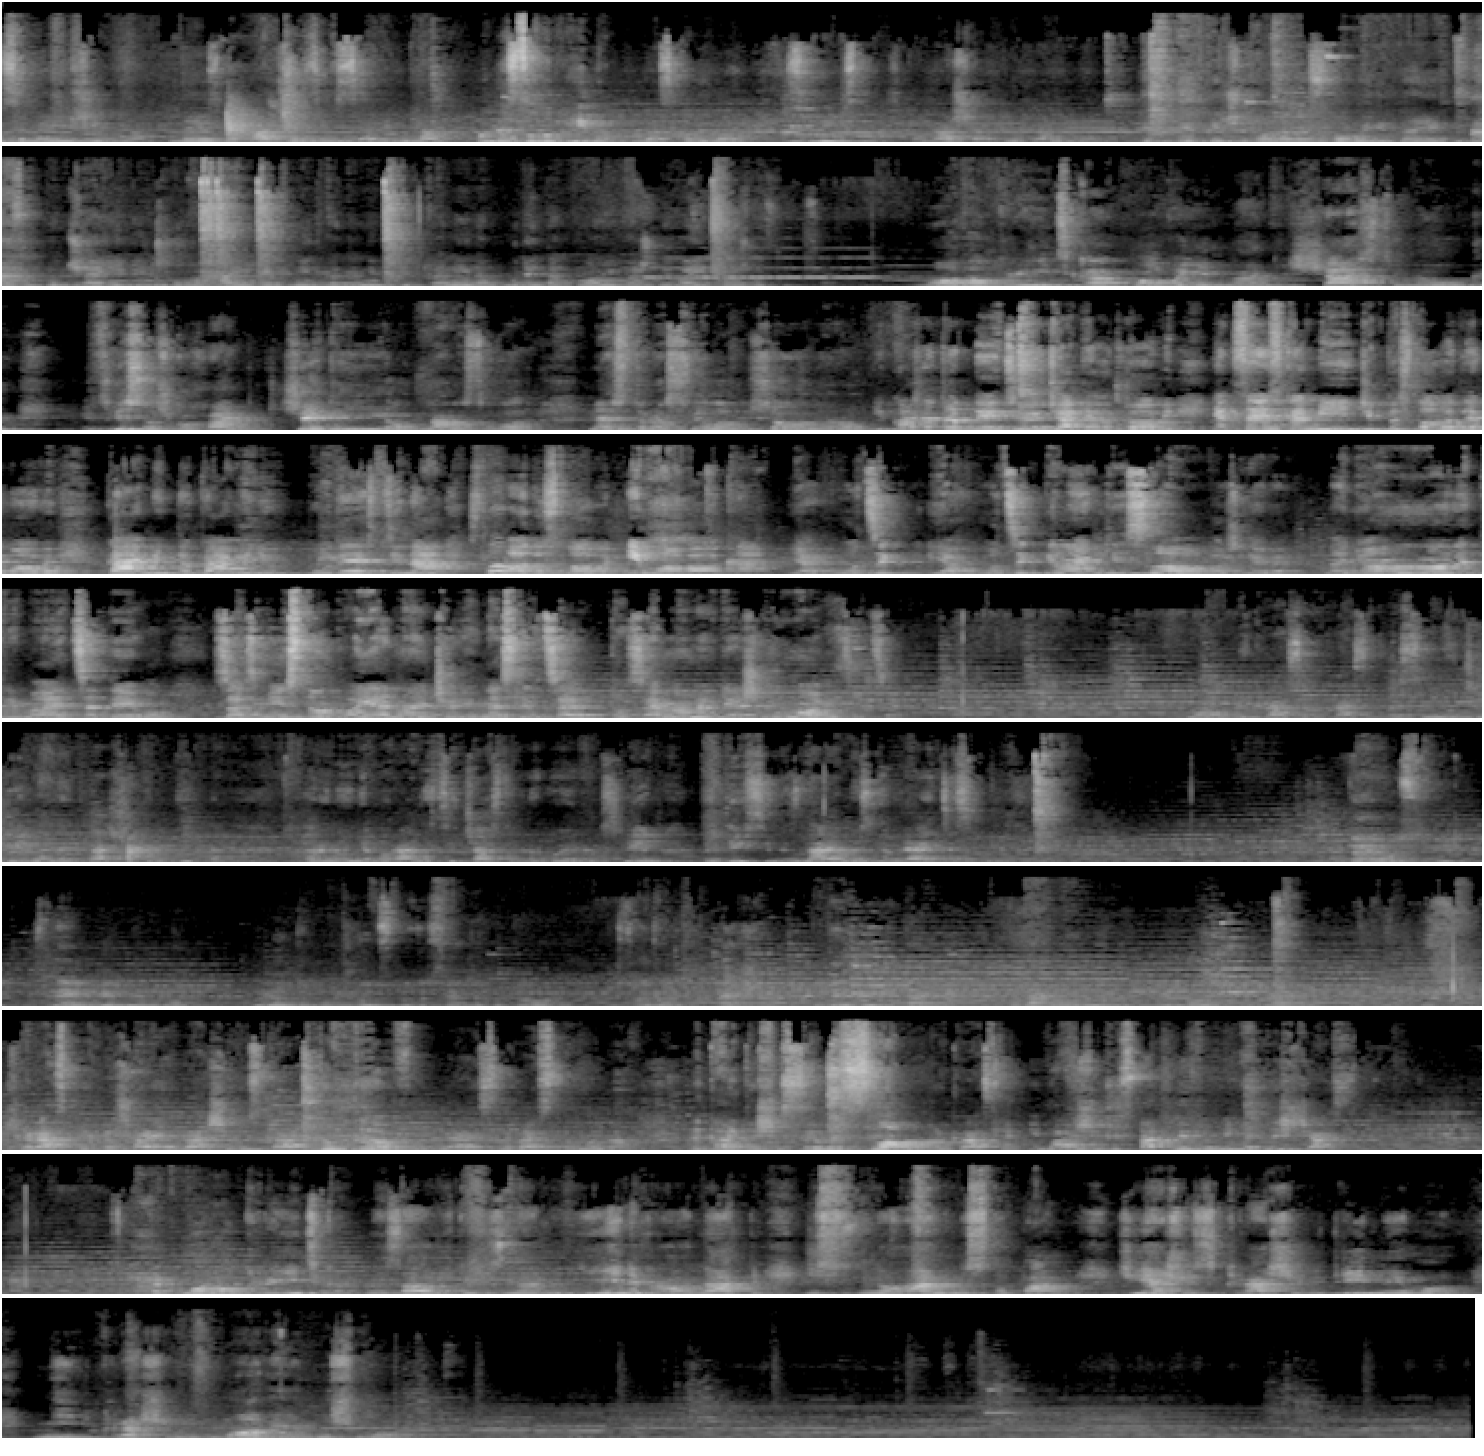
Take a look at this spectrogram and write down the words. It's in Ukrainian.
радується нею щодня, нею збагачується вся рідня. Вона солов'їна, вона скалинова. Звісно, що наша рідна мова. Як нитка червона на слово єднає, як відносить вивчає і допомагає, як нитка до нитки тканина буде, так мові важлива і кожне словце. Мова українська, мова єднання, щастя, науки і, звісно ж, кохання. Вчити її одна насолода, нестора сила усього народу. І кожну таблицю вивчати готові, як це із камінчик до слова для мови. Камінь до каменю буде стіна, слово до слова і мова одна. Як гуцик, як гуцик біленький, слово важливе. На ньому мови тримається диво. За змістом поєднує чарівне слівце. Доземно ми вдячні мові за це. Мова прикраса, окраса красива, чарівна найкраща кредитна. Гармонія у радості часто бракує нам слів, тоді всі ми знаємо, з'являється спів. Вітаємо світ, з Днем рідної мови. У лютому людство до свята готове. Число 21 один привітання. Бажаємо миру, любові, єднання. Ще раз прикрашає наші уста, думки оформляє словесна вона. Плекайте щосили, слово прекрасне, і ваші уста відповідні для щастя. Так мова українська назавжди з нами. Її не прогнати ні з ногами, ні стопами. Чи є щось краще від рідної мови? Ні, краще від мови лиш мова.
